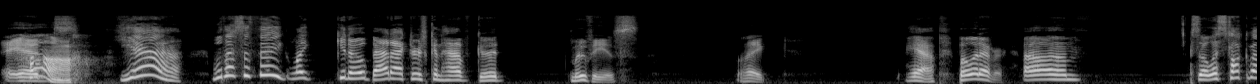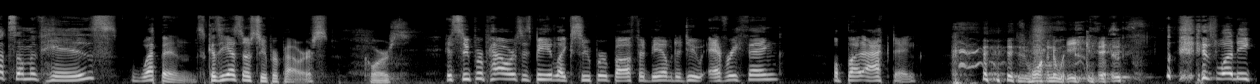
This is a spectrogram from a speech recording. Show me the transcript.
And huh. yeah, well, that's the thing. Like you know, bad actors can have good movies. Like, yeah, but whatever. Um, so let's talk about some of his weapons because he has no superpowers. Of course. His superpowers is being like super buff and be able to do everything, but acting. His one weakness. his one e-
